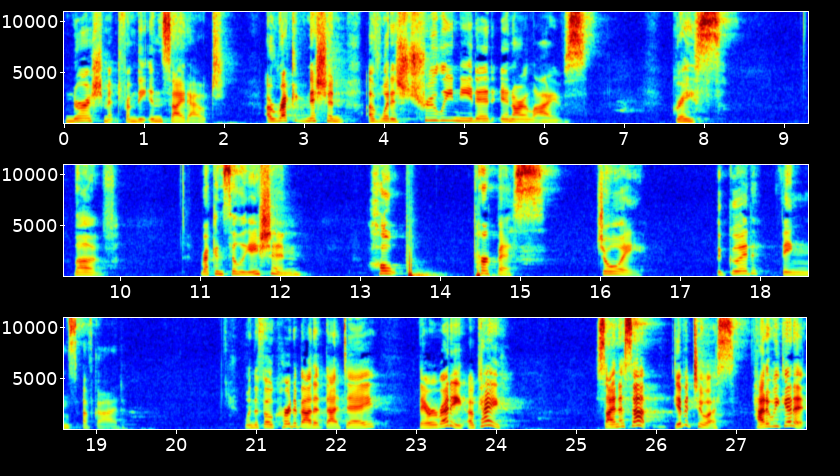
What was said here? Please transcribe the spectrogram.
nourishment from the inside out, a recognition of what is truly needed in our lives grace, love, reconciliation, hope, purpose, joy, the good things of God. When the folk heard about it that day, they were ready. Okay, sign us up, give it to us. How do we get it?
